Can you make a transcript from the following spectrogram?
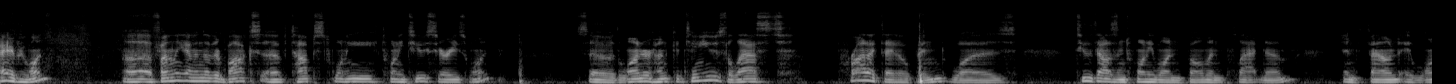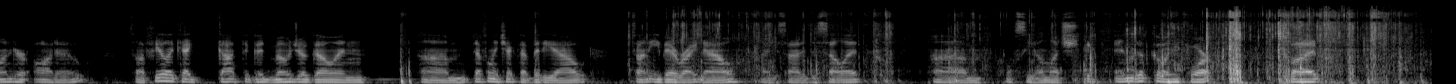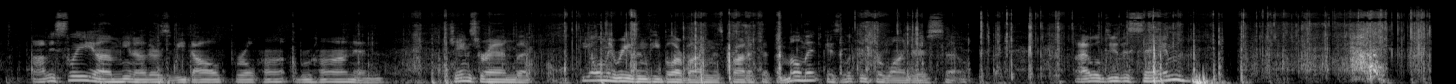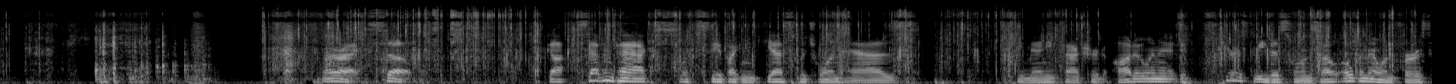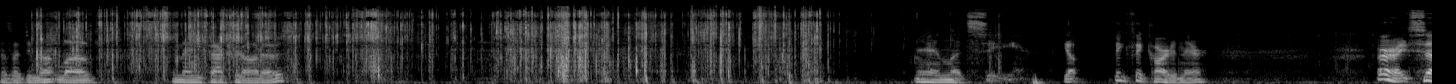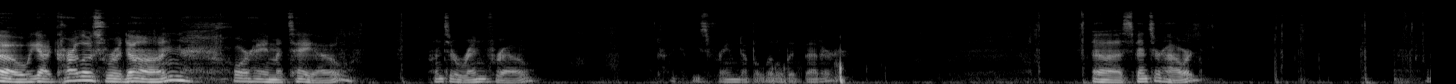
Hi everyone. Uh, finally got another box of Topps 2022 Series 1. So the Wander Hunt continues. The last product I opened was 2021 Bowman Platinum and found a Wander Auto. So I feel like I got the good mojo going. Um, definitely check that video out. It's on eBay right now. I decided to sell it. Um, we'll see how much it ends up going for. But obviously, um, you know, there's Vidal, Brujan, and Jarren Duran, but the only reason people are buying this product at the moment is looking for Wanders, so I will do the same. All right, so got seven packs. Let's see if I can guess which one has the manufactured auto in it. It appears to be this one, so I'll open that one first as I do not love the manufactured autos. And let's see. Yep, big thick card in there. All right, so we got Carlos Rodon, Jorge Mateo, Hunter Renfroe. Try to get these framed up a little bit better. Uh, Spencer Howard,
